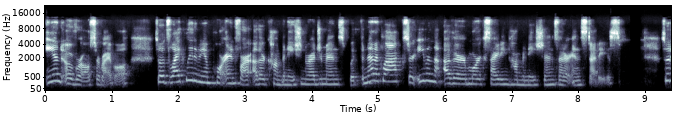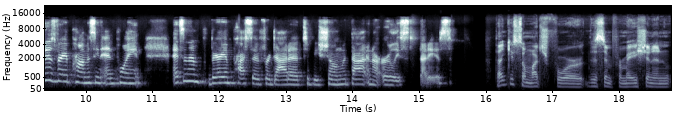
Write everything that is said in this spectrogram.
and overall survival. So it's likely to be important for our other combination regimens with venetoclax or even the other more exciting combinations that are in studies. So it is very promising endpoint. It's an, very impressive for data to be shown with that in our early studies. Thank you so much for this information and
